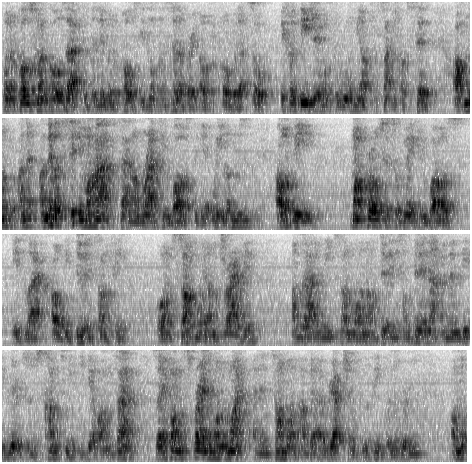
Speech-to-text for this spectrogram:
when a postman goes out to deliver the post, he's not going to celebrate over, over that. So if a DJ wants to rule me up for something I've said, I've never I, ne- I never sit in my house saying I'm writing bars to get wheel ups. Mm. I'll be my process of making bars is like I'll be doing something or I'm somewhere, I'm driving, I'm going to meet someone, I'm doing this, I'm doing that, and then these lyrics will just come to me. You get what I'm saying? So if I'm spraying them on the mic and then someone, I'll get a reaction from the people in the room, I'm not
